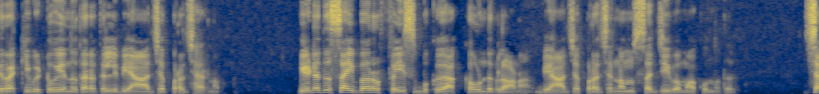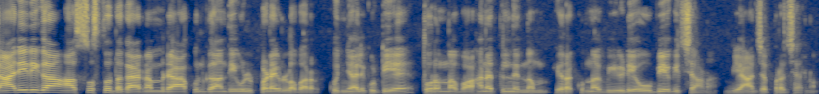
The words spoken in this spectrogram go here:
ഇറക്കി വിട്ടു എന്ന തരത്തിൽ വ്യാജ പ്രചാരണം. ഇടത് സൈബർ ഫേസ്ബുക്ക് അക്കൗണ്ടുകളാണ് വ്യാജ പ്രചരണം സജീവമാക്കുന്നത്. ശാരീരിക അസ്വസ്ഥത കാരണം രാഹുൽ ഗാന്ധി ഉൾപ്പെടെയുള്ളവർ കുഞ്ഞാലിക്കുട്ടിയെ തുറന്ന വാഹനത്തിൽ നിന്നും ഇറക്കുന്ന വീഡിയോ ഉപയോഗിച്ചാണ് വ്യാജ പ്രചരണം.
